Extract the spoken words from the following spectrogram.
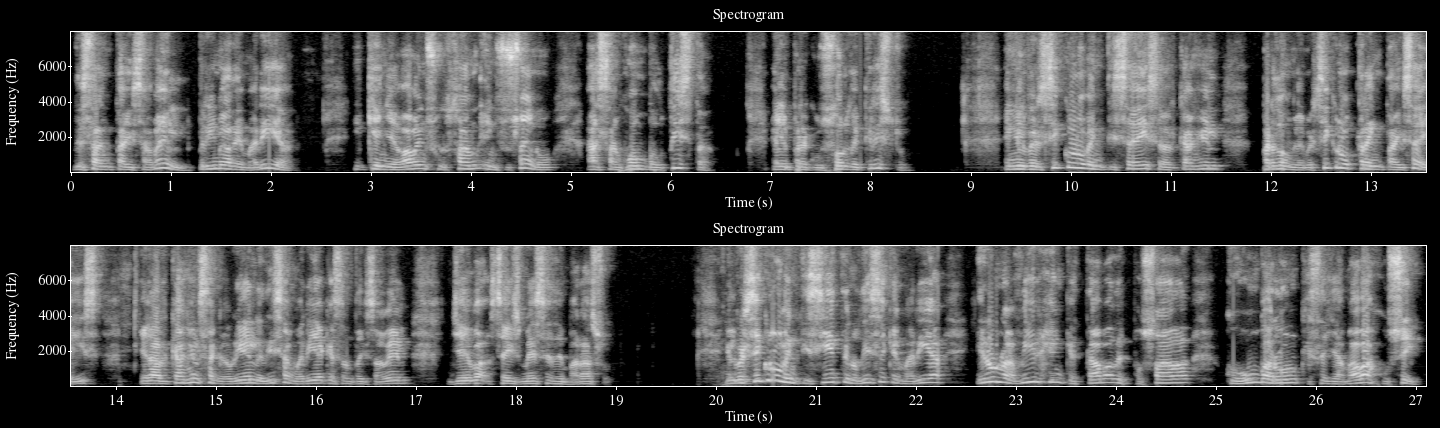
de Santa Isabel, prima de María, y quien llevaba en su, en su seno a San Juan Bautista, el precursor de Cristo. En el versículo 26, el arcángel, perdón, en el versículo 36, el arcángel San Gabriel le dice a María que Santa Isabel lleva seis meses de embarazo. El versículo 27 nos dice que María era una virgen que estaba desposada con un varón que se llamaba José.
